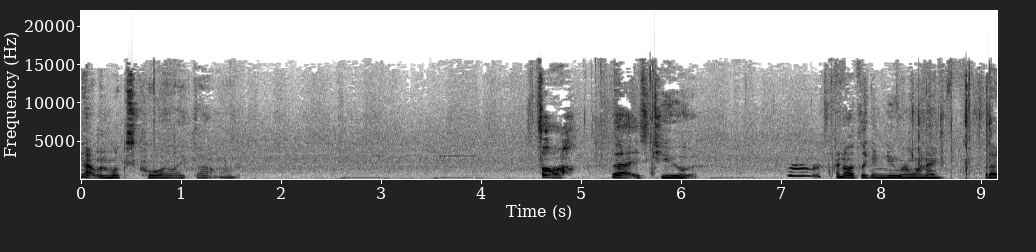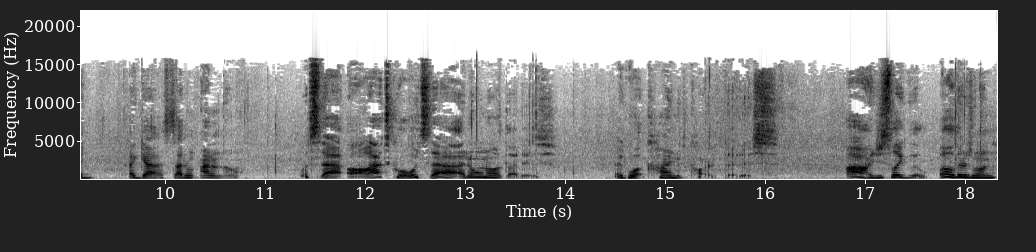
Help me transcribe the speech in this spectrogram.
That one looks cool. I like that one. Oh, that is cute. I know it's like a newer one, I, but I, I guess I don't. I don't know. What's that? Oh, that's cool. What's that? I don't know what that is. Like what kind of card that is. Ah, oh, I just like. Oh, there's one.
